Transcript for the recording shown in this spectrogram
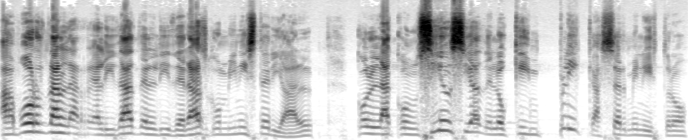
abordan la realidad del liderazgo ministerial con la conciencia de lo que implica ser ministro,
